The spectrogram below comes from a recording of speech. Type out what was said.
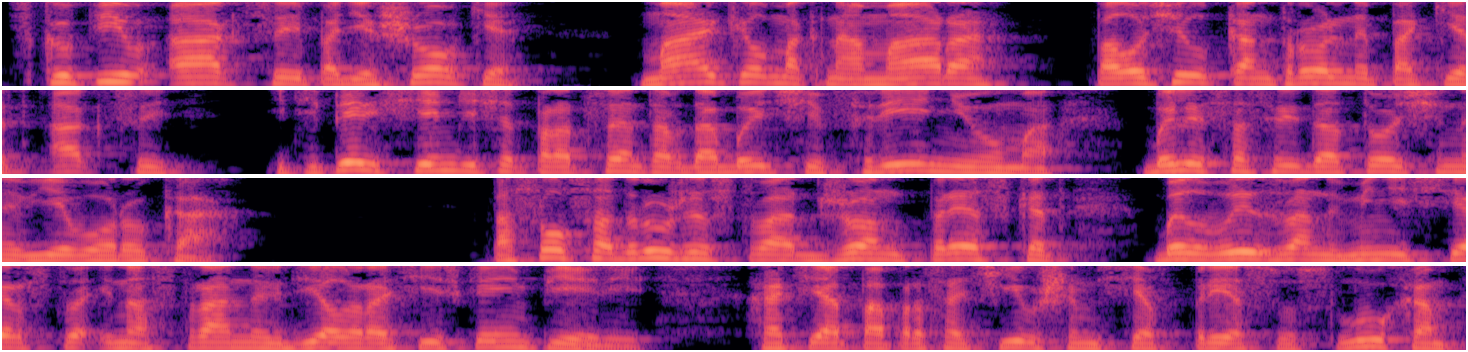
Скупив акции по дешевке, Майкл Макнамара получил контрольный пакет акций, и теперь 70% добычи френиума были сосредоточены в его руках. Посол Содружества Джон Прескотт был вызван в Министерство иностранных дел Российской империи, хотя по просочившимся в прессу слухам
